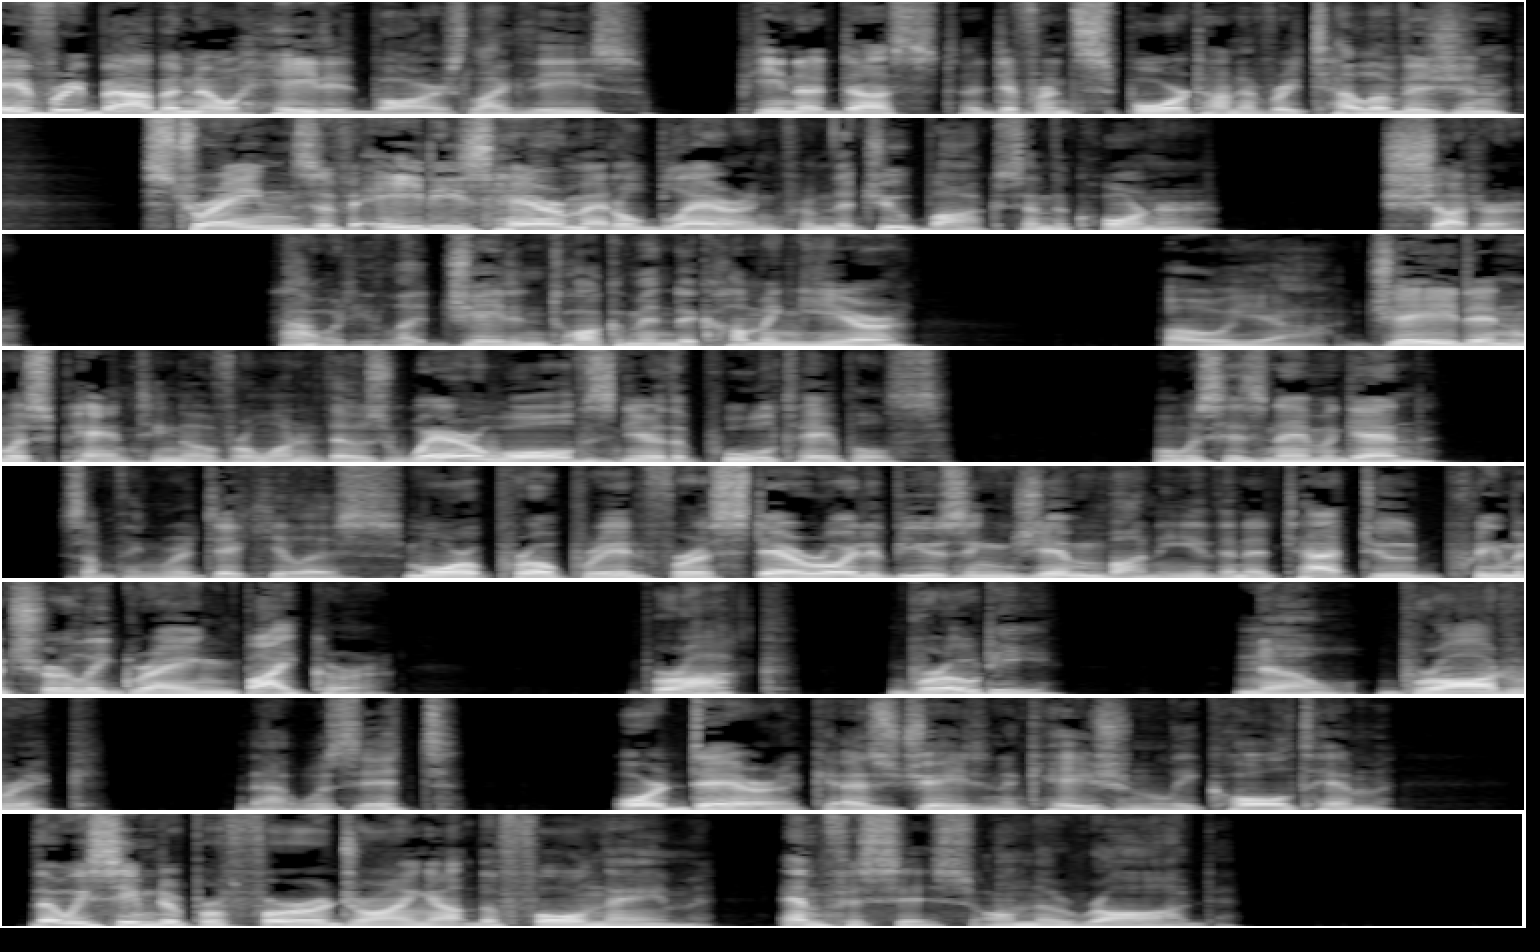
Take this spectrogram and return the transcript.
Avery Babineaux hated bars like these. Peanut dust, a different sport on every television, strains of 80s hair metal blaring from the jukebox in the corner. Shudder. How had he let Jaden talk him into coming here? Oh, yeah, Jaden was panting over one of those werewolves near the pool tables. What was his name again? Something ridiculous, more appropriate for a steroid abusing gym bunny than a tattooed, prematurely graying biker. Brock? Brody? No, Broderick. That was it. Or Derek, as Jaden occasionally called him, though he seemed to prefer drawing out the full name, emphasis on the rod.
